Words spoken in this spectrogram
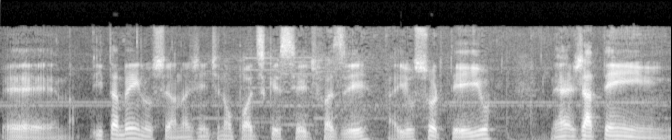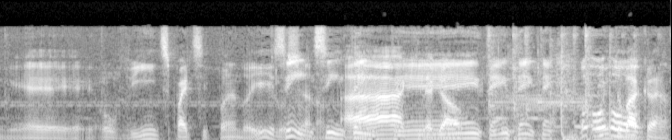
É, e também, Luciano, a gente não pode esquecer de fazer aí o sorteio né? Já tem é, ouvintes participando aí, Luciano? Sim, sim, ah, tem. que legal. Tem, tem, tem, tem. Muito oh, oh, bacana.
